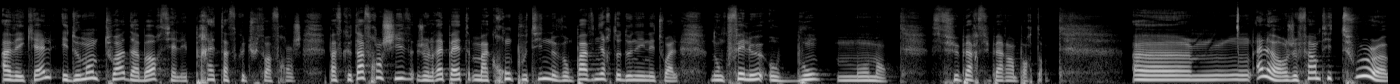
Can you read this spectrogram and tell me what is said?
avec elle et demande-toi d'abord si elle est prête à ce que tu sois franche. Parce que ta franchise, je le répète, Macron, Poutine ne vont pas venir te donner une étoile. Donc fais-le au bon moment. Super, super important. Euh, alors, je fais un petit tour.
